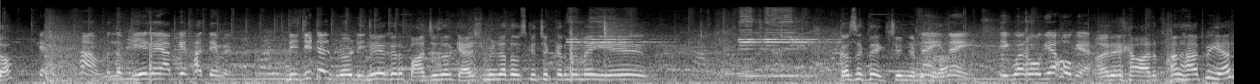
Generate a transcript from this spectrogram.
था? हाँ मतलब ये गए आपके खाते में। डिजिटल ब्रो नहीं अगर पाँच हज़ार कैश मिल रहा था उसके चक्कर में मैं ये कर सकते एक्सचेंज अभी नहीं थोड़ा? नहीं एक बार हो गया हो गया। अरे यार आई एम हैप्पी यार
